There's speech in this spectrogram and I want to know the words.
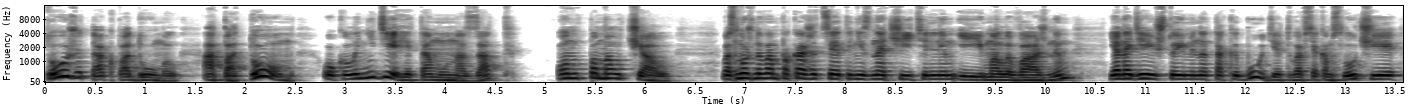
тоже так подумал. А потом, около недели тому назад, он помолчал. Возможно, вам покажется это незначительным и маловажным. Я надеюсь, что именно так и будет. Во всяком случае,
